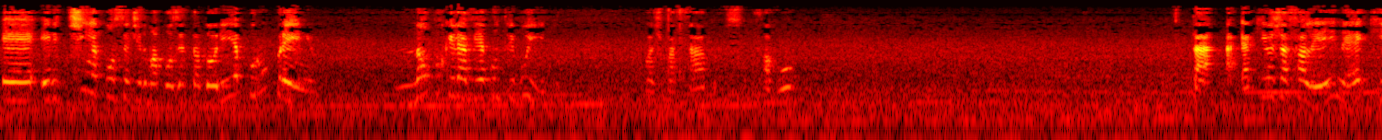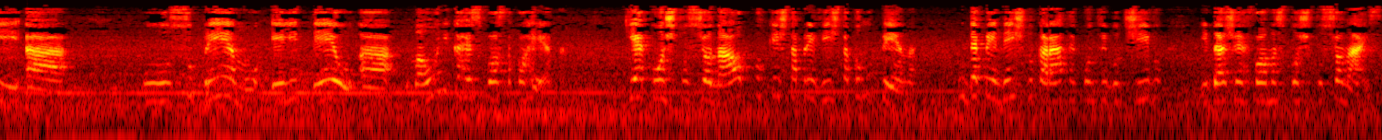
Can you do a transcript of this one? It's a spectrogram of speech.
é, ele tinha concedido uma aposentadoria por um prêmio, não porque ele havia contribuído. Pode passar, por favor. Tá, aqui eu já falei, né, que a, o Supremo ele deu a, uma única resposta correta que é constitucional porque está prevista como pena, independente do caráter contributivo e das reformas constitucionais,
